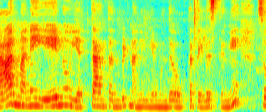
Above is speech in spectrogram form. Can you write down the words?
ಯಾರ ಮನೆ ಏನು ಎತ್ತ ಅಂತಂದ್ಬಿಟ್ಟು ನಾನು ನಿಮಗೆ ಮುಂದೆ ಹೋಗ್ತಾ ತಿಳಿಸ್ತೀನಿ. ಸೊ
